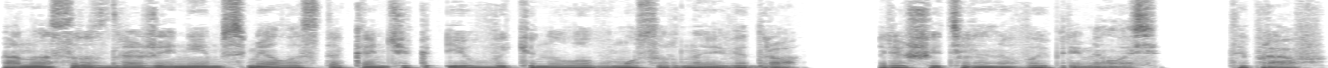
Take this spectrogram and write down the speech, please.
Она с раздражением смяла стаканчик и выкинула в мусорное ведро. Решительно выпрямилась. «Ты прав.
